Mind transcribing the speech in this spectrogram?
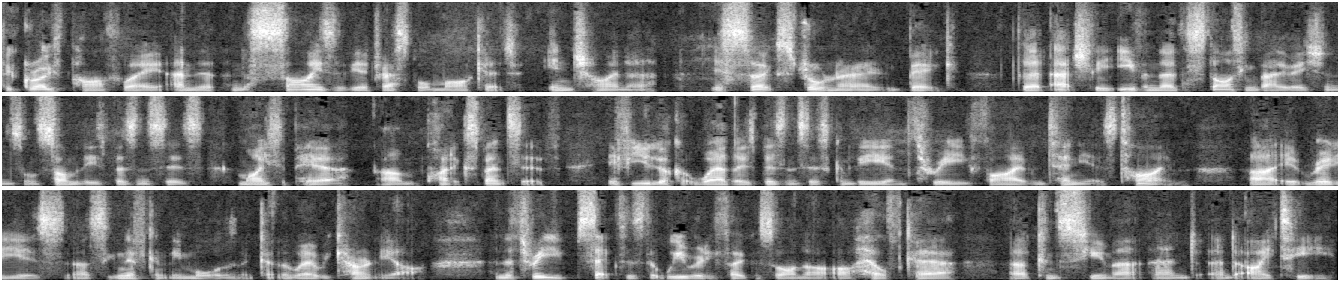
the growth pathway and the, and the size of the addressable market in China is so extraordinarily big that actually, even though the starting valuations on some of these businesses might appear um, quite expensive, if you look at where those businesses can be in three, five, and ten years' time, uh, it really is uh, significantly more than where we currently are. And the three sectors that we really focus on are, are healthcare, uh, consumer, and and IT.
